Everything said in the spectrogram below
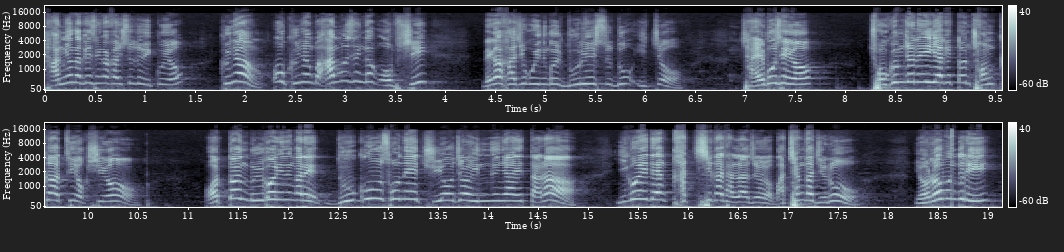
당연하게 생각할 수도 있고요. 그냥 어 그냥 뭐 아무 생각 없이 내가 가지고 있는 걸 누릴 수도 있죠. 잘 보세요. 조금 전에 이야기했던 정크 아트 역시요. 어떤 물건이든 간에 누구 손에 쥐어져 있느냐에 따라 이거에 대한 가치가 달라져요. 마찬가지로 여러분들이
